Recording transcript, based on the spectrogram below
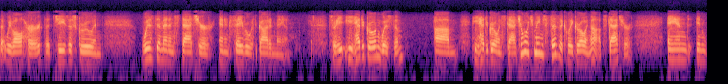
that we've all heard that Jesus grew in wisdom and in stature and in favor with God and man. So he he had to grow in wisdom. Um, he had to grow in stature, which means physically growing up, stature, and in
